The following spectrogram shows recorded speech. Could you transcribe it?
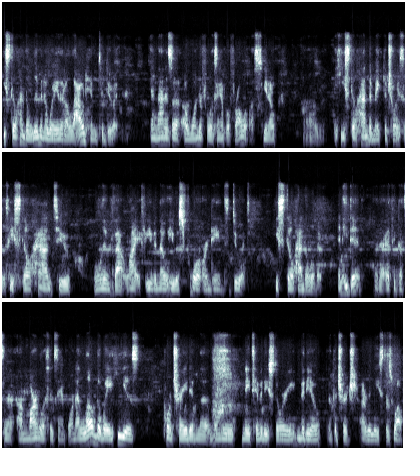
He still had to live in a way that allowed him to do it. And that is a, a wonderful example for all of us. You know, um, he still had to make the choices. He still had to live that life, even though he was foreordained to do it. He still had to live it, and he did. And I think that's a, a marvelous example. And I love the way he is portrayed in the, the new nativity story video that the church uh, released as well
